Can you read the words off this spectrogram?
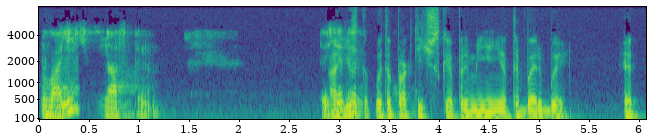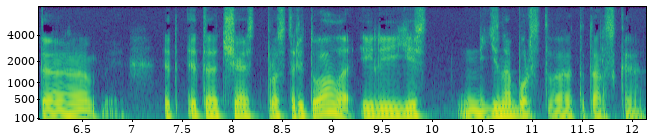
повалить mm на спину. То есть а это... есть какое-то практическое применение этой борьбы? Это, это, это часть просто ритуала или есть единоборство татарское,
